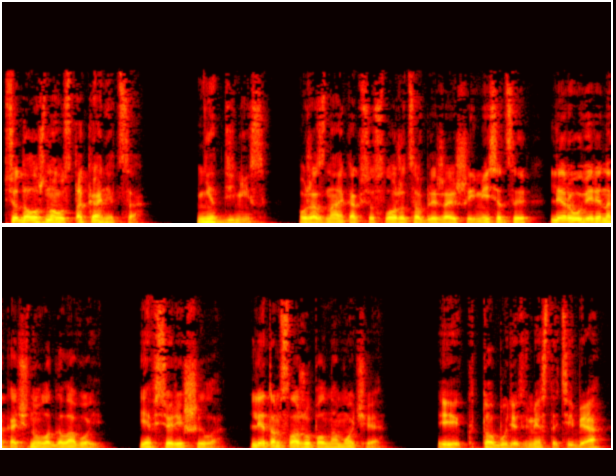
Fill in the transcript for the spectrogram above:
все должно устаканиться». «Нет, Денис». Уже зная, как все сложится в ближайшие месяцы, Лера уверенно качнула головой. «Я все решила. Летом сложу полномочия». «И кто будет вместо тебя?»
